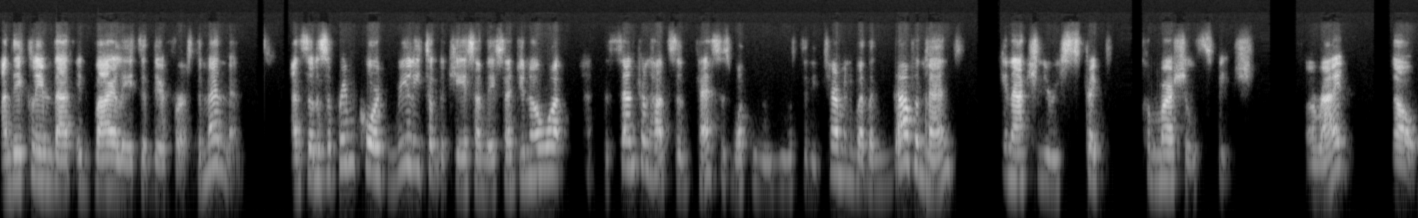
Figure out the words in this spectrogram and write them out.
and they claimed that it violated their First Amendment. And so the Supreme Court really took the case and they said, you know what? The Central Hudson test is what we will use to determine whether government can actually restrict commercial speech. All right? Now,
